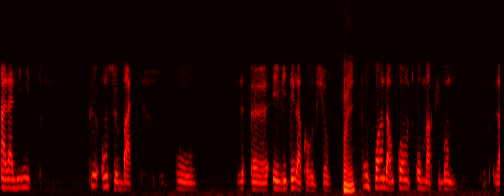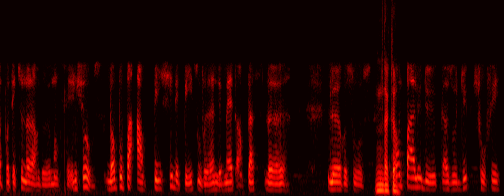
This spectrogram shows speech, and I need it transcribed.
À la limite, qu'on se batte pour euh, éviter la corruption, pour prendre en compte au maximum la protection de l'environnement, c'est une chose. Donc, on ne peut pas empêcher les pays souverains de mettre en place leurs ressources. On parle de gazoduc chauffé,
